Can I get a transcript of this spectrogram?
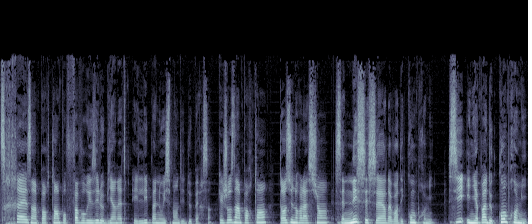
très important pour favoriser le bien-être et l'épanouissement des deux personnes. Quelque chose d'important dans une relation, c'est nécessaire d'avoir des compromis. S'il n'y a pas de compromis,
